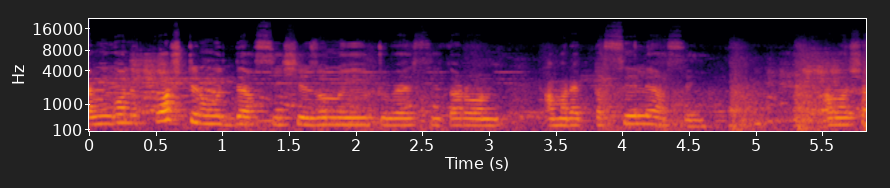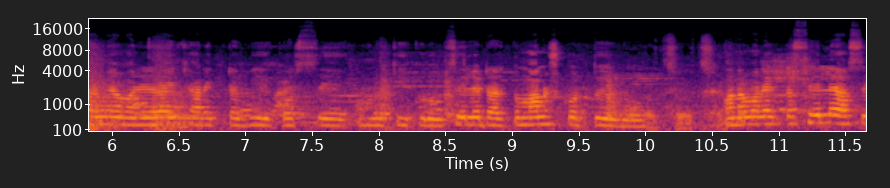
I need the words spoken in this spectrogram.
আমি অনেক কষ্টের মধ্যে আছি সেজন্য ইউটিউবে আসছি কারণ আমার একটা ছেলে আছে। আমার স্বামী আমার রাইখে আরেকটা বিয়ে করছে আমি কি করুম ছেলেটার তো মানুষ করতে হইব। আচ্ছা আমার একটা ছেলে আছে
